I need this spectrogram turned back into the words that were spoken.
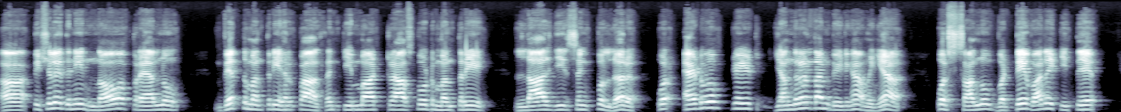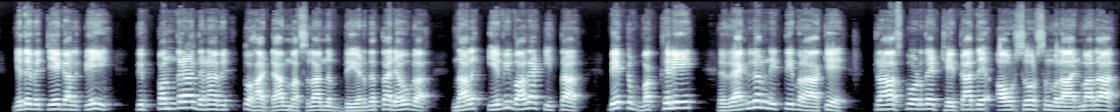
ਆ ਪਿਛਲੇ ਦਿਨੀ 9 ਅਪ੍ਰੈਲ ਨੂੰ ਵਿੱਤ ਮੰਤਰੀ ਹਰਪਾਲ ਸਿੰਘ ਚੀਮਾ ਟਰਾਂਸਪੋਰਟ ਮੰਤਰੀ ਲਾਲਜੀਤ ਸਿੰਘ ਭੁੱਲਰ ਔਰ ਐਡਵੋਕੇਟ ਜਨਰਲ ਦਾ ਮੀਟਿੰਗਾਂ ਹੋਈਆਂ ਔਰ ਸਾਨੂੰ ਵੱਡੇ ਵਾਅਦੇ ਕੀਤੇ, ਜਿਹਦੇ ਵਿੱਚ ਇਹ ਗੱਲ ਕਹੀ ਵੀ 15 ਦਿਨਾਂ ਵਿੱਚ ਤੁਹਾਡਾ ਮਸਲਾ ਨਿਬੇੜ ਦਿੱਤਾ ਜਾਊਗਾ। ਨਾਲ ਇਹ ਵੀ ਵਾਅਦਾ ਕੀਤਾ ਵੀ ਇੱਕ ਵੱਖਰੀ ਰੈਗੂਲਰ ਨੀਤੀ ਬਣਾ ਕੇ ਟਰਾਂਸਪੋਰਟ ਦੇ ਠੇਕਾ ਤੇ ਆਊਟਸੋਰਸ ਮੁਲਾਜ਼ਮਾਂ ਦਾ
